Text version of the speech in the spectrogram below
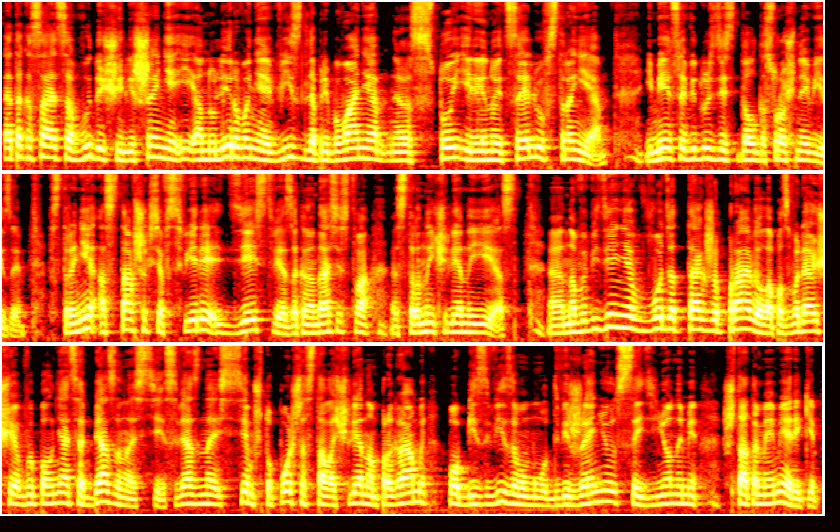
Это касается выдачи, лишения и аннулирования виз для пребывания э, с той или иной целью в стране. Имеются в виду здесь долгосрочные визы. В стране, оставшихся в сфере действия законодательства страны-члены ЕС. Э, нововведения вводят также правила, позволяющие выполнять обязанности, связанные с тем, что Польша стала членом программы по безвизовому движению с Соединенными Штатами Америки.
